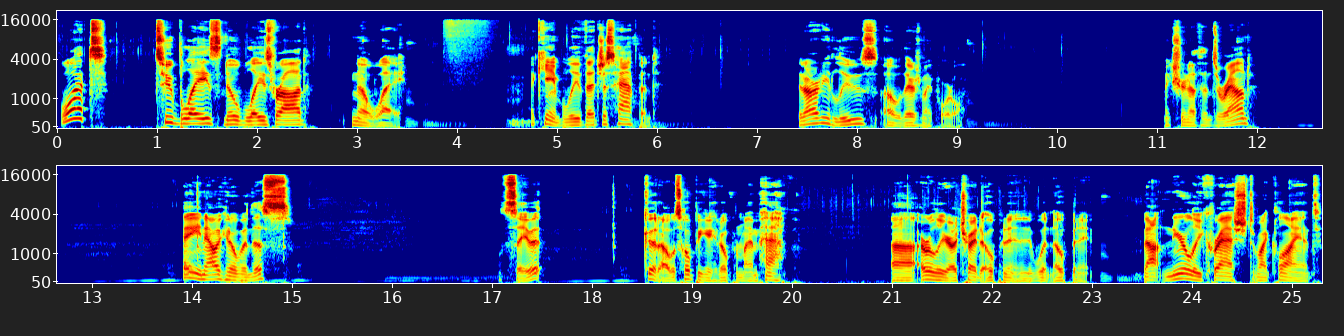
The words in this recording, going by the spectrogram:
What? Two blaze, no blaze rod? No way. I can't believe that just happened. Did I already lose? Oh, there's my portal. Make sure nothing's around. Hey, now I can open this. Let's save it. Good, I was hoping I could open my map. Uh, earlier I tried to open it and it wouldn't open it. About nearly crashed my client.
